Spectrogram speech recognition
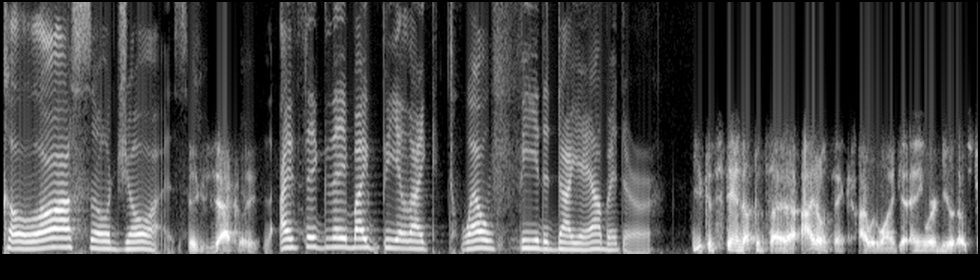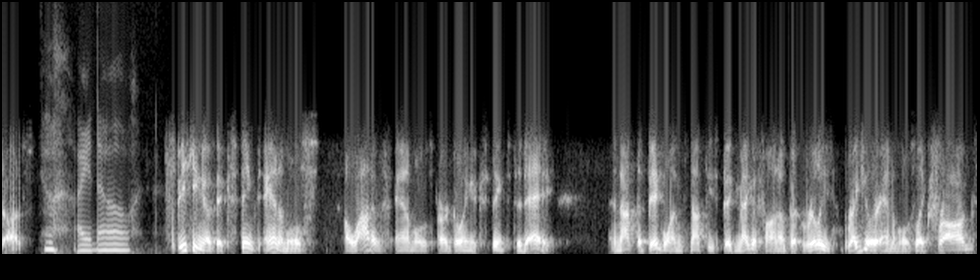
colossal jaws. Exactly. I think they might be like 12 feet in diameter. You could stand up inside that. I don't think I would want to get anywhere near those jaws. I know. Speaking of extinct animals, a lot of animals are going extinct today. And not the big ones, not these big megafauna, but really regular animals like frogs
